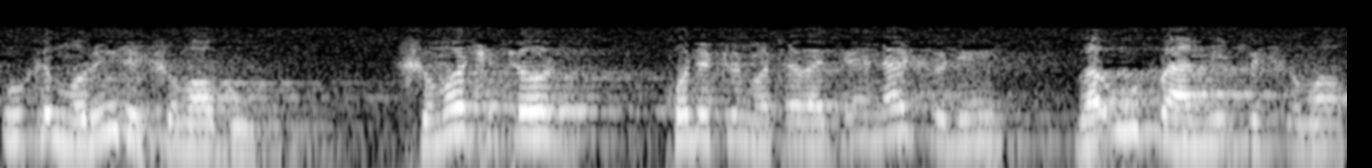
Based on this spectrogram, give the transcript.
او که مرید شما بود. شما چطور؟ خودتون متوجه نشدید و او فهمید به شما.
